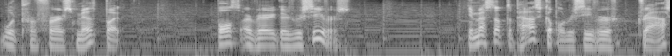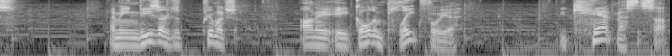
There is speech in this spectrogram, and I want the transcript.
would prefer Smith, but both are very good receivers. You messed up the past couple receiver drafts. I mean, these are just pretty much on a, a golden plate for you. You can't mess this up.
